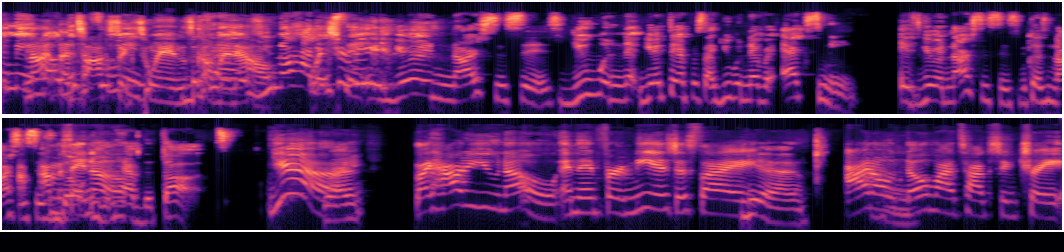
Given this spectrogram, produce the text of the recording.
to me. Not no, the toxic twins coming out. You know how what they say mean? you're a narcissist. You would ne- your therapist like you would never ask me if you're a narcissist because narcissists don't no. even have the thoughts. Yeah. Right. Like, how do you know? And then for me, it's just like, yeah, I don't mm know my toxic trait.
